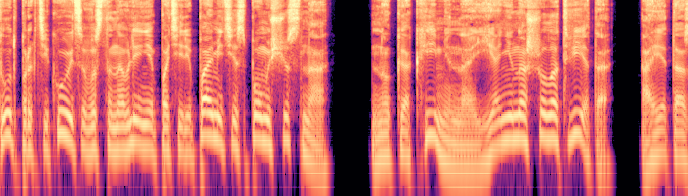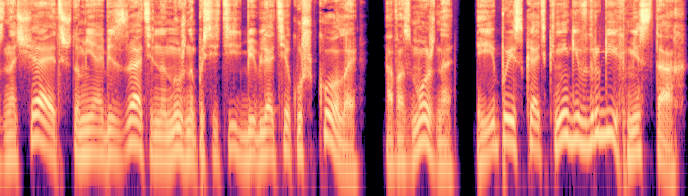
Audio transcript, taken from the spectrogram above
Тут практикуется восстановление потери памяти с помощью сна. Но как именно, я не нашел ответа. А это означает, что мне обязательно нужно посетить библиотеку школы, а, возможно, и поискать книги в других местах,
